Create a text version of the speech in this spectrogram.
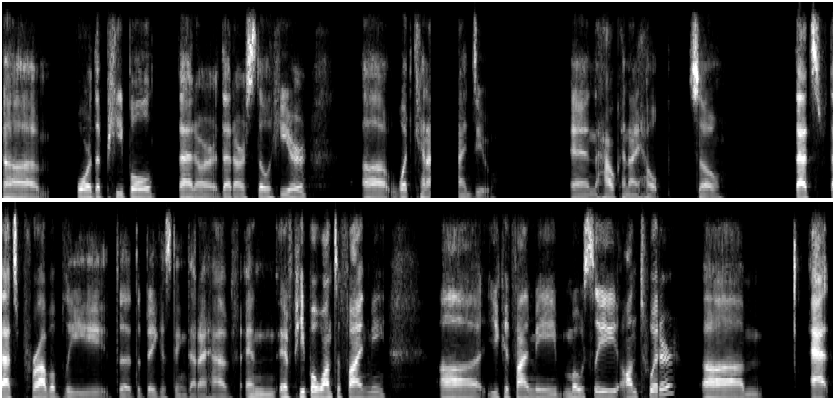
um, for the people that are that are still here, uh, what can I do, and how can I help? So that's that's probably the the biggest thing that I have. And if people want to find me, uh, you could find me mostly on Twitter. Um, at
